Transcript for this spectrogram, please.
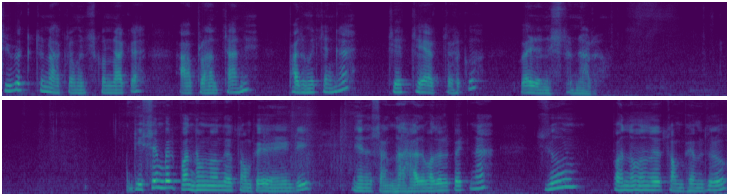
టిబెట్ను ఆక్రమించుకున్నాక ఆ ప్రాంతాన్ని పరిమితంగా తీర్థయాత్రలకు వెళ్ళనిస్తున్నారు. డిసెంబర్ పంతొమ్మిది వందల తొంభై నుండి నేను సన్నాహాలు మొదలుపెట్టిన. జూన్ పంతొమ్మిది వందల తొంభై ఎనిమిదిలో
